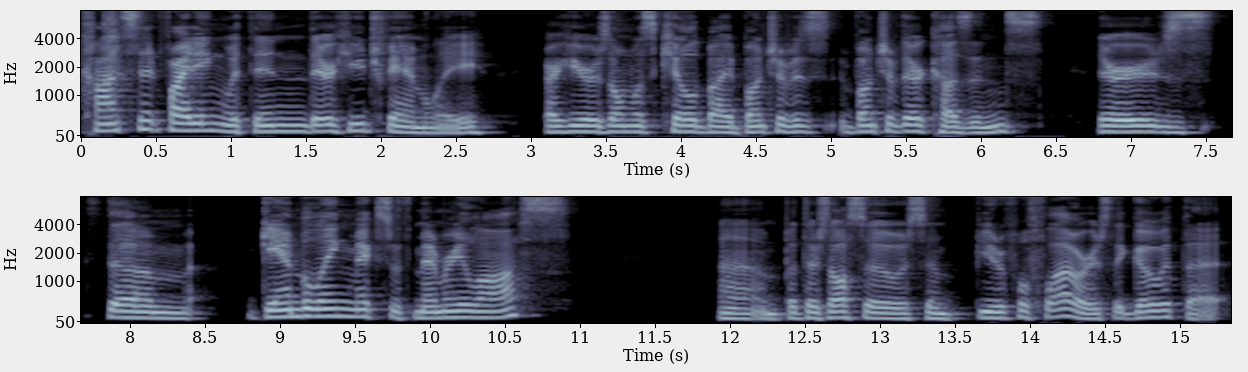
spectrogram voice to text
Constant fighting within their huge family. Our hero is almost killed by a bunch of his bunch of their cousins. There's some gambling mixed with memory loss. Um, but there's also some beautiful flowers that go with that.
